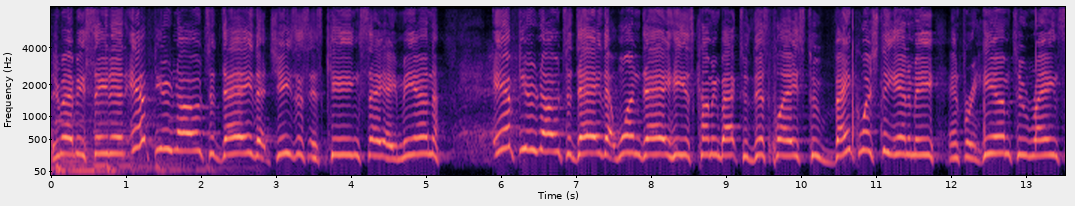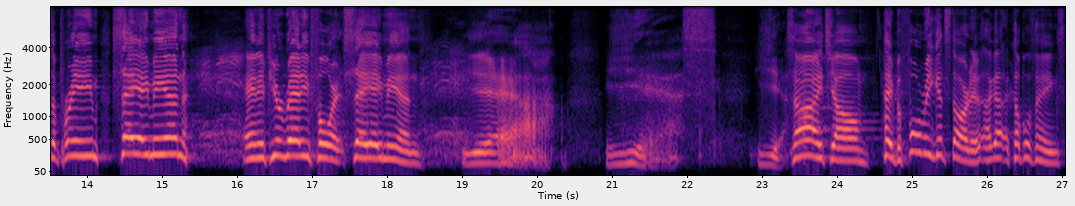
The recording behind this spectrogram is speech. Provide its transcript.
You may be seated. If you know today that Jesus is King, say amen. If you know today that one day he is coming back to this place to vanquish the enemy and for him to reign supreme, say amen. amen. And if you're ready for it, say amen. Yeah. Yes. Yes. All right, y'all. Hey, before we get started, I got a couple of things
